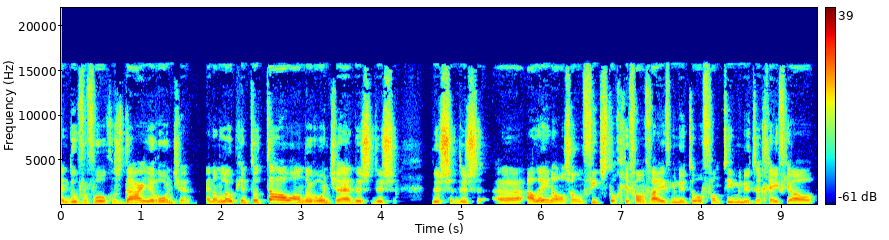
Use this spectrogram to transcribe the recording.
en doe vervolgens daar je rondje. En dan loop je een totaal ander rondje. Hè? Dus, dus, dus, dus alleen al zo'n fietstochtje van vijf minuten of van tien minuten geef je al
